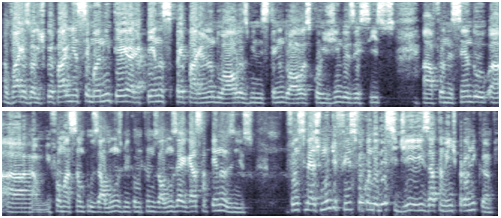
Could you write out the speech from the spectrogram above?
a várias horas de preparo, minha semana inteira era apenas preparando aulas, ministrando aulas, corrigindo exercícios, ah, fornecendo ah, informação para os alunos, me comunicando com os alunos, era gasto apenas nisso. Foi um semestre muito difícil, foi quando eu decidi ir exatamente para a Unicamp.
